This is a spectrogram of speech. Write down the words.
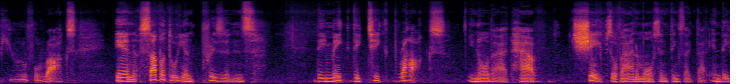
beautiful rocks. In Salvadorian prisons, they make they take rocks, you know, that have shapes of animals and things like that, and they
